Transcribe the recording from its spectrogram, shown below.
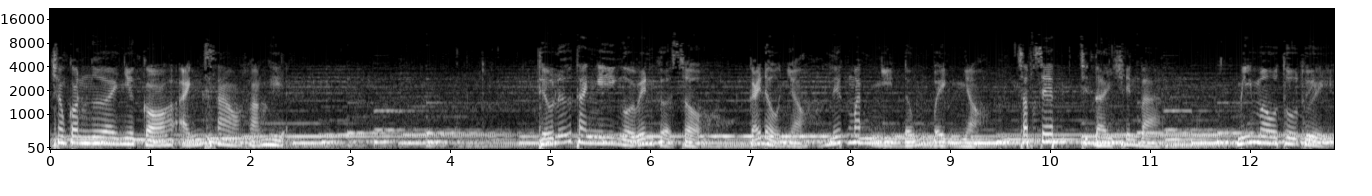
Trong con người như có ánh sao thoáng hiện. Thiếu nữ thanh nghi ngồi bên cửa sổ, cái đầu nhỏ liếc mắt nhìn đống bình nhỏ sắp xếp đầy trên bàn. Mỹ mâu thu thủy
